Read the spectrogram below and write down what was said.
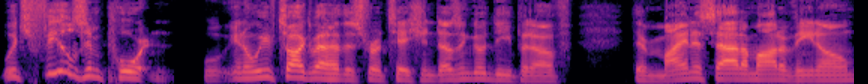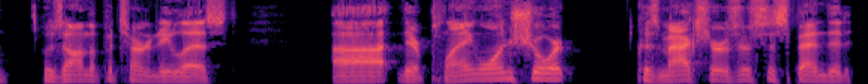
which feels important. You know, we've talked about how this rotation doesn't go deep enough. They're minus Adam Ottavino, who's on the paternity list. Uh, they're playing one short because Max Scherzer suspended.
